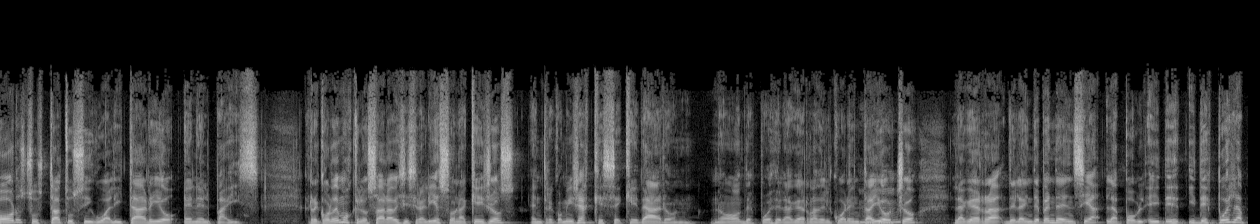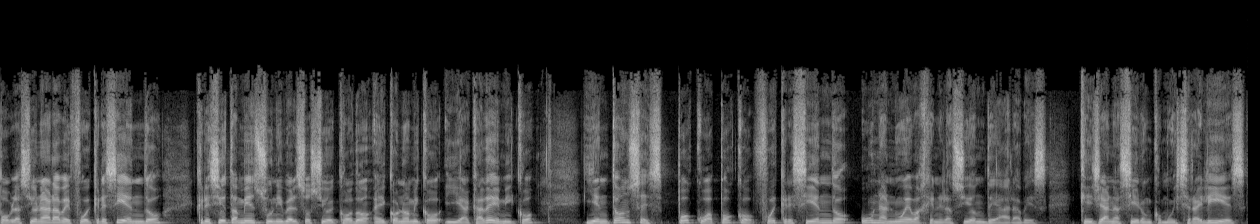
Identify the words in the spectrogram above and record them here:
por su estatus igualitario en el país. Recordemos que los árabes israelíes son aquellos, entre comillas, que se quedaron, ¿no? Después de la guerra del 48, la guerra de la independencia, y, después la población árabe fue creciendo, creció también su nivel socioeconómico y académico, y entonces poco a poco fue creciendo una nueva generación de árabes que ya nacieron como israelíes,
